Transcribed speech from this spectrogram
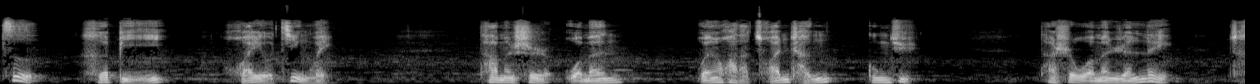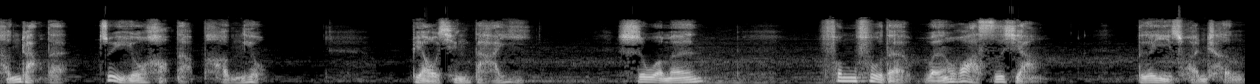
字和笔怀有敬畏，它们是我们文化的传承工具，它是我们人类成长的最友好的朋友。表情达意，使我们。丰富的文化思想得以传承，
